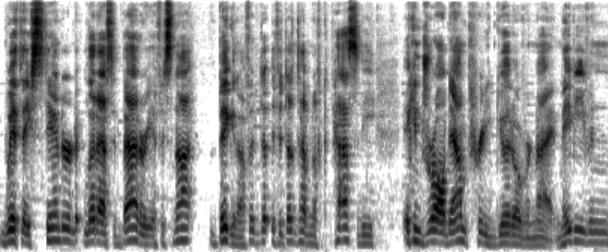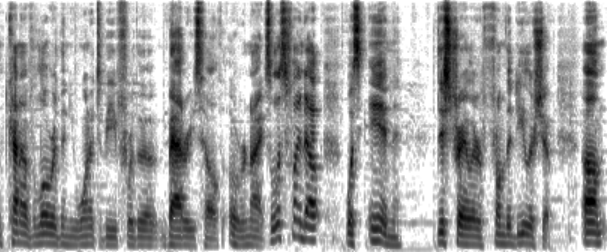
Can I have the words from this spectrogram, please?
with a standard lead acid battery, if it's not big enough, if it doesn't have enough capacity, it can draw down pretty good overnight, maybe even kind of lower than you want it to be for the battery's health overnight. So let's find out what's in this trailer from the dealership. Um,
